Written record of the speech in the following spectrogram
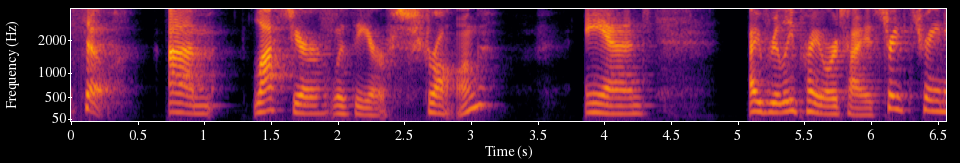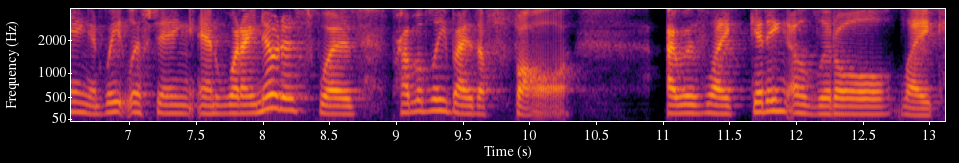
So, um, last year was the year of strong and I really prioritized strength training and weightlifting. And what I noticed was probably by the fall, I was like getting a little like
